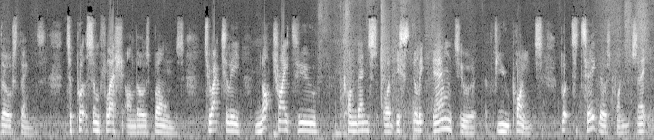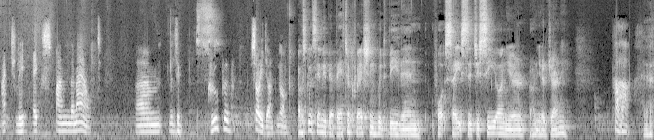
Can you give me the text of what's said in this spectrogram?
those things, to put some flesh on those bones, to actually not try to condense or distill it down to a, a few points, but to take those points and actually expand them out. Um, there's a group of. Sorry, John, go on. I was going to say maybe a better question would be then, what sites did you see on your on your journey? yeah.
